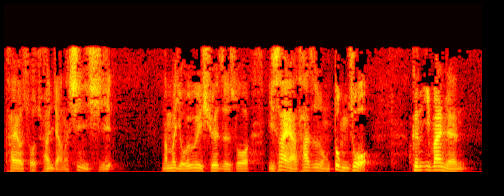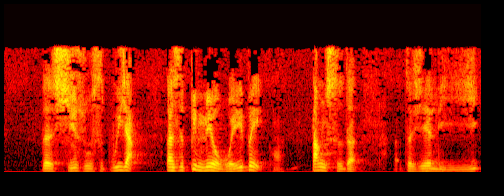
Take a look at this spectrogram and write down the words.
他要所传讲的信息。那么有一位学者说，以赛亚他这种动作跟一般人的习俗是不一样，但是并没有违背啊当时的这些礼仪。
